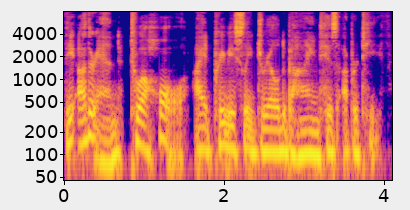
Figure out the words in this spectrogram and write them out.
the other end to a hole I had previously drilled behind his upper teeth.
